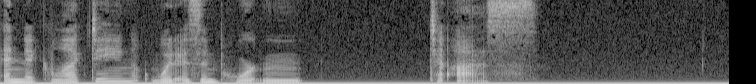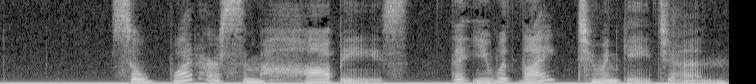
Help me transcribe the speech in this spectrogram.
and neglecting what is important to us. So, what are some hobbies that you would like to engage in?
